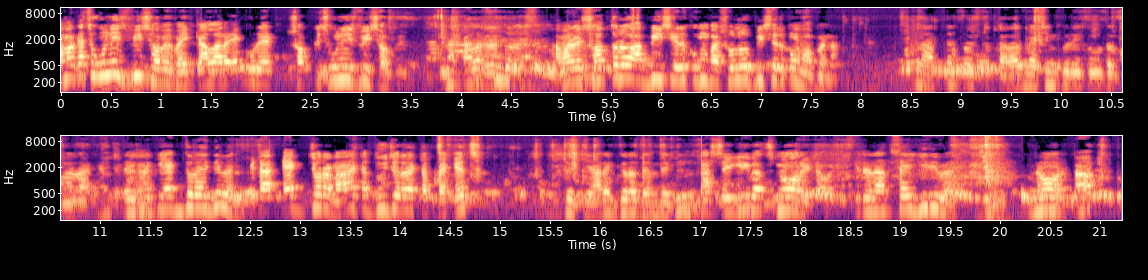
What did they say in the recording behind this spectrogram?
আমার কাছে উনিশ বিশ হবে ভাই কালার একুরেট সবকিছু উনিশ বিশ হবে। না কালার আমার ওই সতেরো আর বিশ এরকম বা ষোলো বিশ এরকম হবে না। না আপনি তো একটু কালার ম্যাচিং করে রাখেন। কি এক জোড়াই দিবেন? এটা এক জোড়া না এটা দুই জোড়ার একটা প্যাকেজ দেখি আরেক জোড়া দেন দেখি? রাজশাহী গিরিবাজ নর এটা এটা রাজশাহী গিরিবাজ? নরটা তো?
